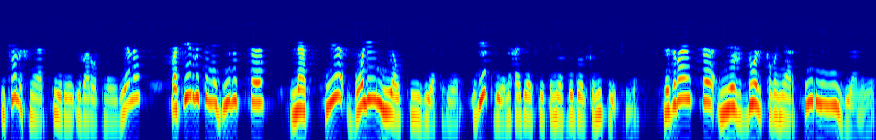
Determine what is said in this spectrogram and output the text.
печеночная артерия и воротная вена последовательно делятся на все более мелкие ветви. Ветви, находящиеся между дольками печени, называются междольковыми артериями и венами.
